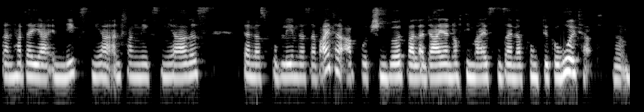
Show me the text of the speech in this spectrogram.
Dann hat er ja im nächsten Jahr, Anfang nächsten Jahres, dann das Problem, dass er weiter abrutschen wird, weil er da ja noch die meisten seiner Punkte geholt hat. Ne?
